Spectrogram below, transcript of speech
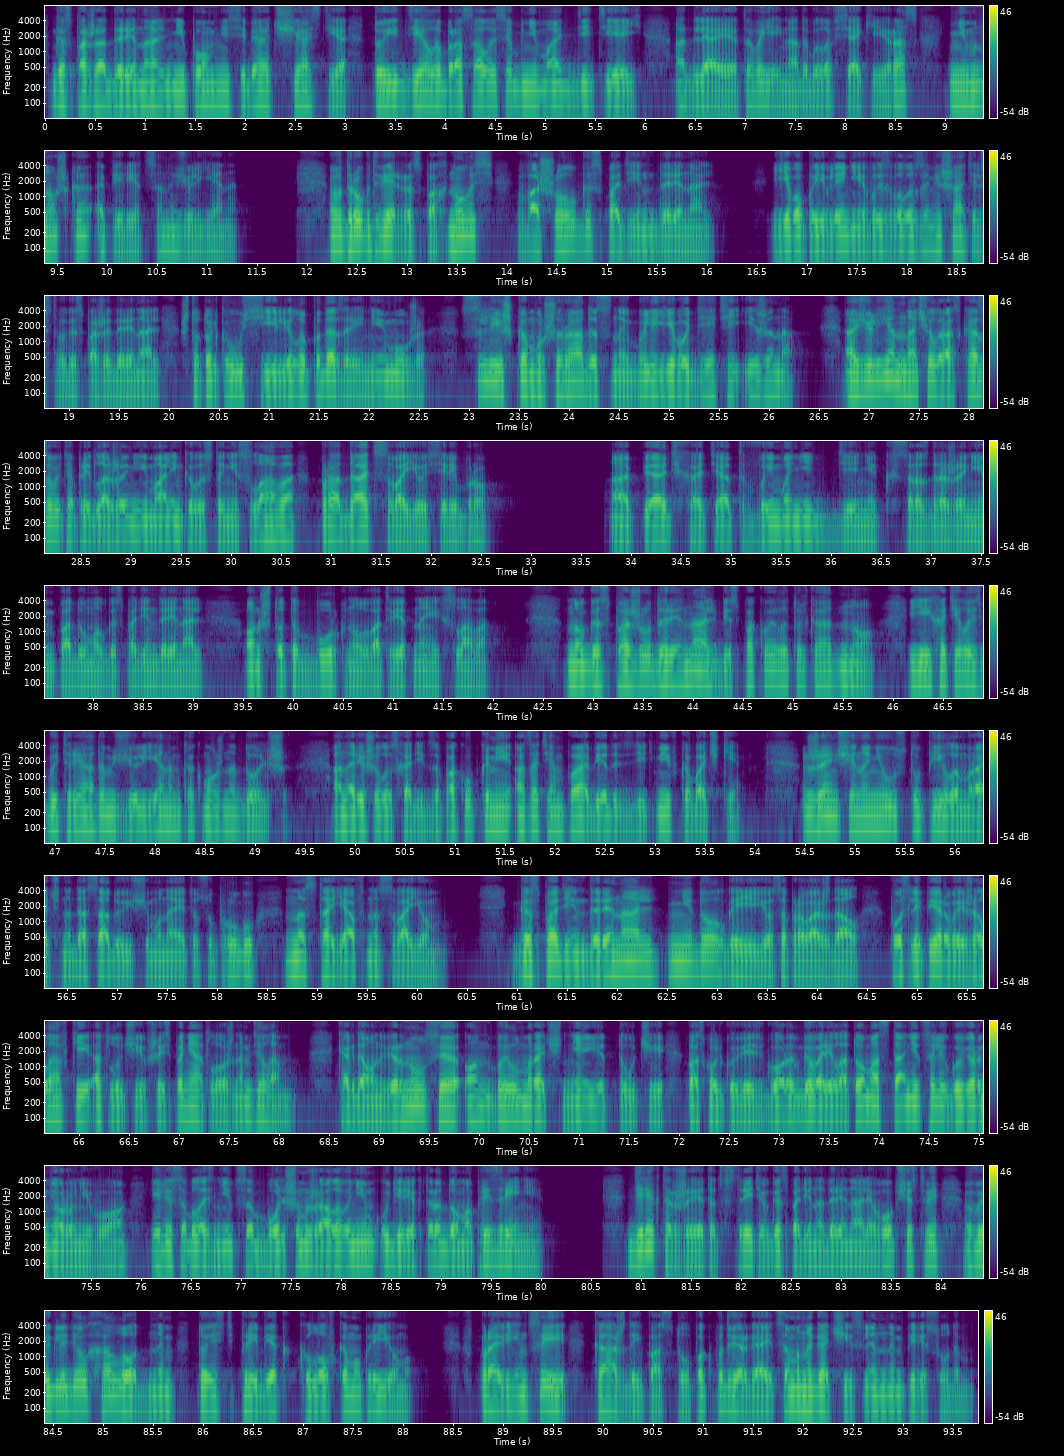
Госпожа Дориналь, не помня себя от счастья, то и дело бросалась обнимать детей, а для этого ей надо было всякий раз немножко опереться на Жюльена. Вдруг дверь распахнулась, вошел господин Дориналь. Его появление вызвало замешательство госпожи Дориналь, что только усилило подозрение мужа. Слишком уж радостны были его дети и жена. А Жюльен начал рассказывать о предложении маленького Станислава продать свое серебро. «Опять хотят выманить денег», — с раздражением подумал господин Дориналь. Он что-то буркнул в ответ на их слова. Но госпожу Дориналь беспокоило только одно. Ей хотелось быть рядом с Жюльеном как можно дольше. Она решила сходить за покупками, а затем пообедать с детьми в кабачке. Женщина не уступила мрачно досадующему на это супругу, настояв на своем. Господин Дореналь недолго ее сопровождал, после первой же лавки отлучившись по неотложным делам. Когда он вернулся, он был мрачнее тучи, поскольку весь город говорил о том, останется ли гувернер у него или соблазнится большим жалованием у директора Дома презрения. Директор же этот, встретив господина Дориналя в обществе, выглядел холодным, то есть прибег к ловкому приему. В провинции каждый поступок подвергается многочисленным пересудам.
